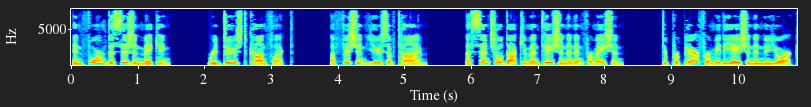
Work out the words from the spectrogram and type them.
informed decision-making, reduced conflict, efficient use of time, essential documentation and information. To prepare for mediation in New York,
